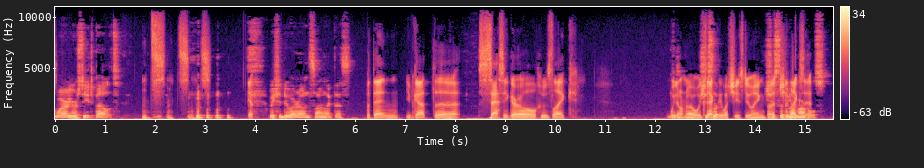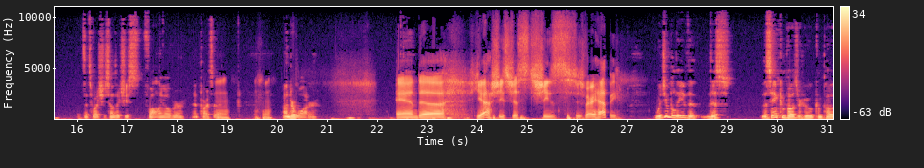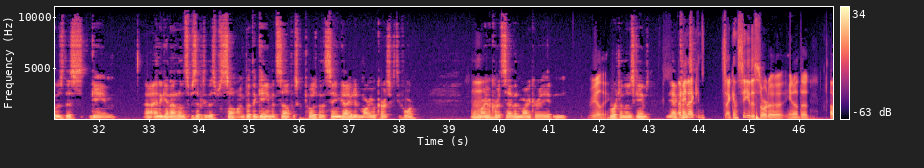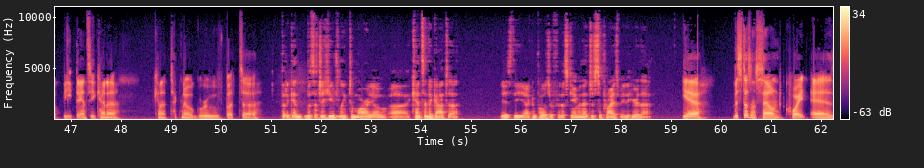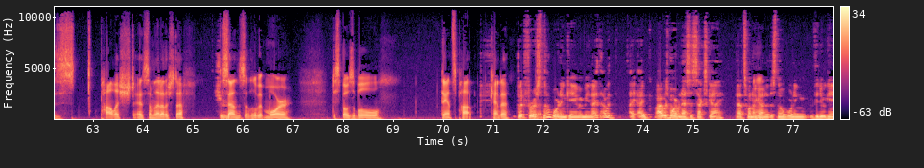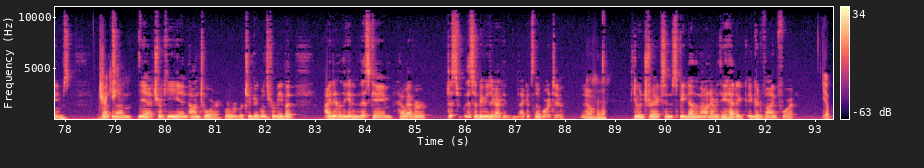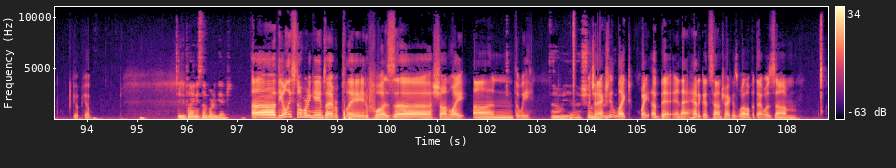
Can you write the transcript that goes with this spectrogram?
Wear your seatbelt. Yep. We should do our own song like this. But then you've got the sassy girl who's like, we don't know She's exactly slip- what she's doing, but she's she likes it. marbles. That's why she sounds like she's falling over at parts of it. Mm. Underwater. And uh, yeah, she's just she's she's very happy. Would you believe that this, the same composer who composed this game, uh, and again, I don't know the specifics of this song, but the game itself was composed by the same guy who did Mario Kart 64, and Hmm. Mario Kart 7, Mario Kart 8, and Really. worked on those games. Yeah, I mean, I can I can see the sort of you know the upbeat, dancey kind of kind of techno groove, but uh, But again, with such a huge link to Mario, uh, Kenta Nagata is the uh, composer for this game, and that just surprised me to hear that. yeah, this doesn't sound quite as polished as some of that other stuff. This sounds a little bit more disposable, dance pop kind of. But for a snowboarding game, I mean, I, I would, I, I, I was more of an SSX guy. That's when I got Mhm. into the snowboarding video games. Tricky. But, um, yeah, Tricky and On Tour were, were two big ones for me. But I didn't really get into this game. However, this this would be music I could I could snowboard to. You know, Mhm. doing tricks and speeding down the mountain, and everything. It had a, a good vibe for it. Yep. Yep. Yep. Did you play any snowboarding games? Uh, the only snowboarding games I ever played was uh, Shaun White on the Wii. Oh yeah, Shaun which I actually liked quite a bit, and that had a good soundtrack as well. But that was, um,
